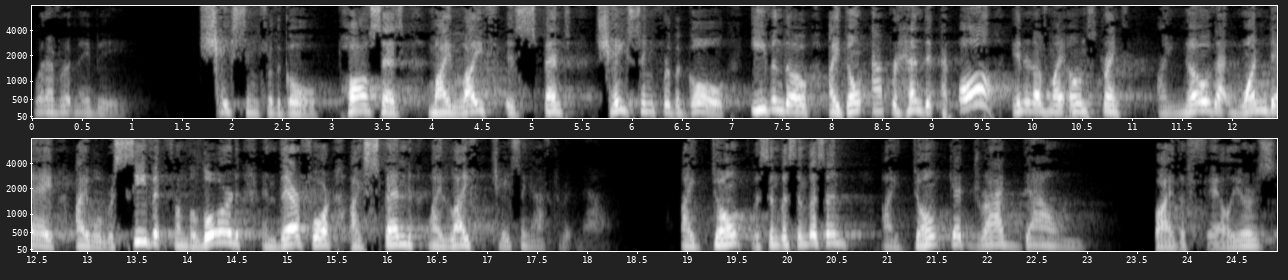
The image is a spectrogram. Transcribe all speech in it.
whatever it may be, chasing for the goal. Paul says, My life is spent chasing for the goal, even though I don't apprehend it at all in and of my own strength. I know that one day I will receive it from the Lord, and therefore I spend my life chasing after it now. I don't, listen, listen, listen, I don't get dragged down by the failures.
